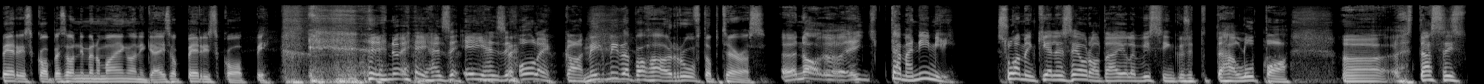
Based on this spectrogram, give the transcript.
Periskope, se on nimenomaan englanninkielinen, ei se ole periskooppi. no eihän se, eihän se olekaan. Mi- mitä pahaa on rooftop terrace? No tämä nimi. Suomen kielen seuralta ei ole vissiin kysytty tähän lupaa. Ö, tässä siis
